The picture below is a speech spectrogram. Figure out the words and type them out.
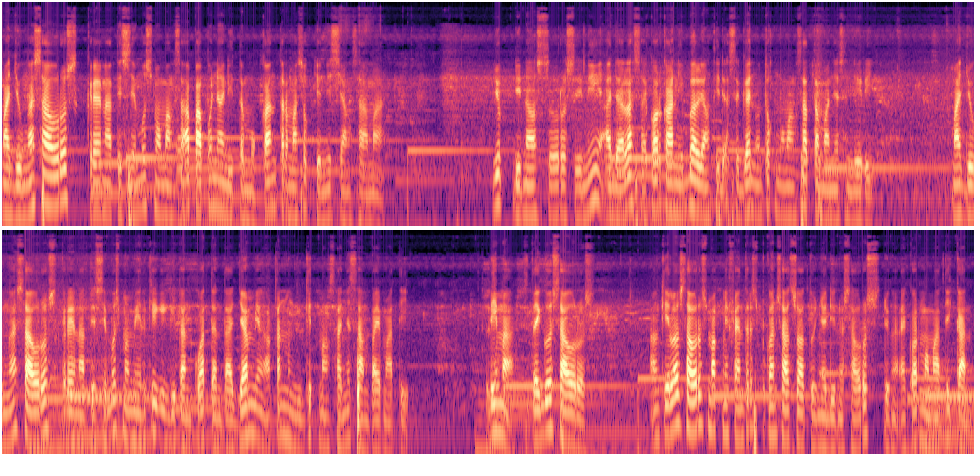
Majungasaurus crenatissimus memangsa apa pun yang ditemukan termasuk jenis yang sama. Yup, dinosaurus ini adalah seekor kanibal yang tidak segan untuk memangsa temannya sendiri. Majungasaurus crenatissimus memiliki gigitan kuat dan tajam yang akan menggigit mangsanya sampai mati. 5. Stegosaurus Ankylosaurus magniventris bukan satu-satunya dinosaurus dengan ekor mematikan.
